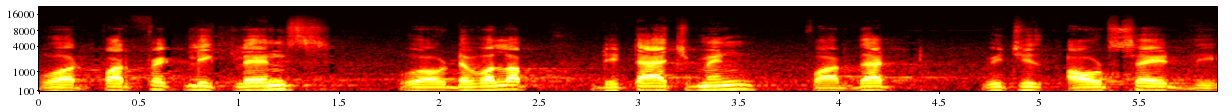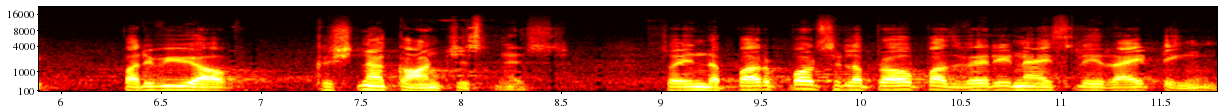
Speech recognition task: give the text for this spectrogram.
who are perfectly cleansed, who have developed detachment for that which is outside the purview of Krishna consciousness. So in the purport, Srila Prabhupada is very nicely writing,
